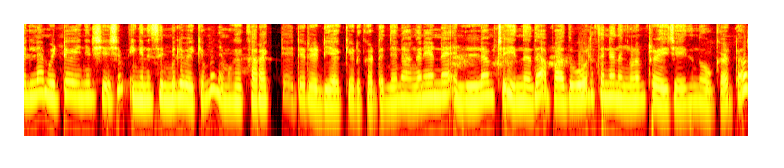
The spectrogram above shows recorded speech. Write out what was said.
എല്ലാം ഇട്ട് കഴിഞ്ഞതിന് ശേഷം ഇങ്ങനെ സിമ്മിൽ വെക്കുമ്പോൾ നമുക്ക് കറക്റ്റായിട്ട് റെഡിയാക്കി എടുക്കട്ടെ ഞാൻ അങ്ങനെയാണ് എല്ലാം ചെയ്യുന്നത്. അപ്പോൾ അതുപോലെ തന്നെ നിങ്ങളും ട്രൈ ചെയ്ത് നോക്കാം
